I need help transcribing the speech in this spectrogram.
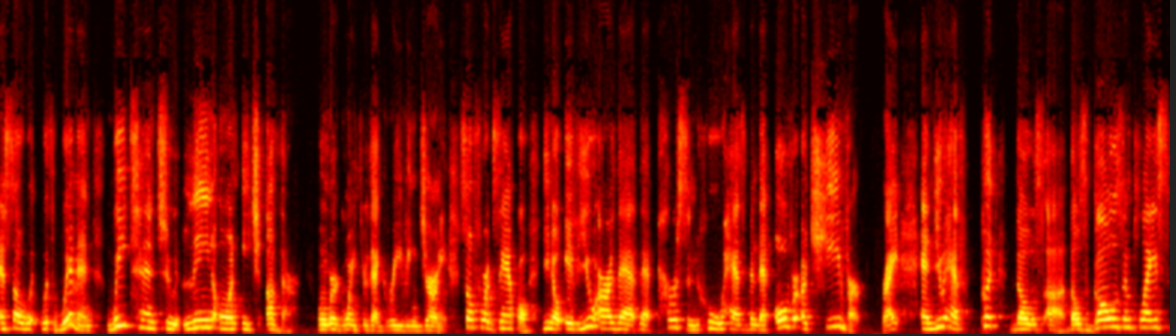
and so with, with women we tend to lean on each other when we're going through that grieving journey. So for example, you know, if you are that that person who has been that overachiever, right? And you have put those uh, those goals in place.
